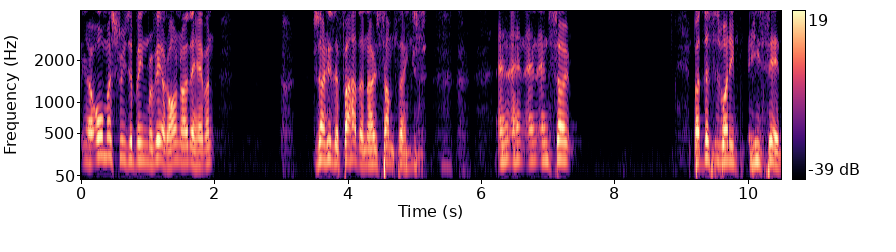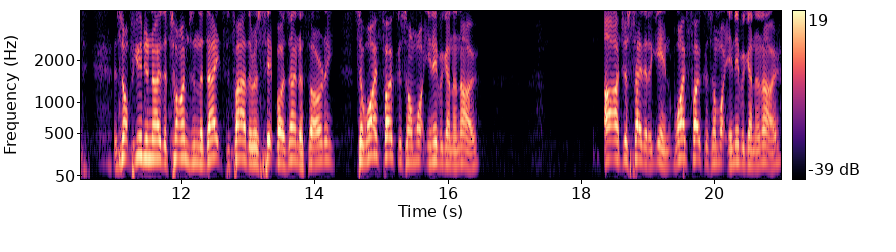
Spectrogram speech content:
you know, all mysteries have been revealed. Oh, no, they haven't. Because only the Father knows some things. And, and, and, and so but this is what he, he said It's not for you to know the times and the dates the Father has set by his own authority. So why focus on what you're never going to know? I'll just say that again. Why focus on what you're never going to know?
